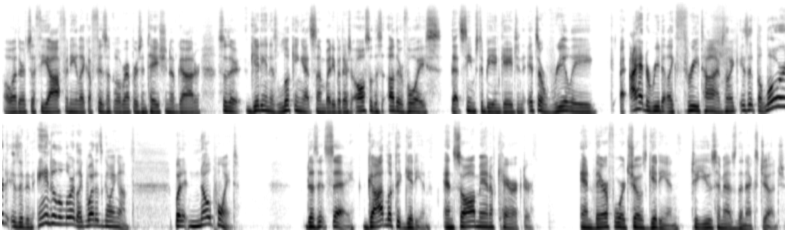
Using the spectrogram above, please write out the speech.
Or whether it's a theophany, like a physical representation of God, or so there, Gideon is looking at somebody, but there's also this other voice that seems to be engaged. And it's a really I- I had to read it like three times. I'm like, is it the Lord? Is it an angel of the Lord? Like, what is going on? But at no point does it say God looked at Gideon and saw a man of character, and therefore chose Gideon to use him as the next judge.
